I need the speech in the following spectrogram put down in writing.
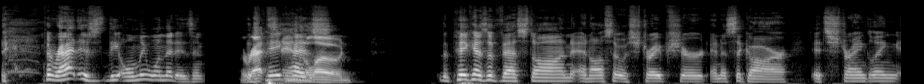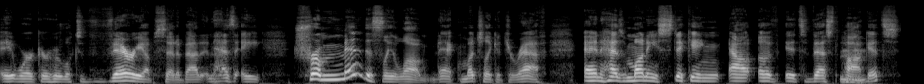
the rat is the only one that isn't. The the rat pig stands has- alone. The pig has a vest on and also a striped shirt and a cigar. It's strangling a worker who looks very upset about it and has a tremendously long neck, much like a giraffe, and has money sticking out of its vest Mhm. pockets.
